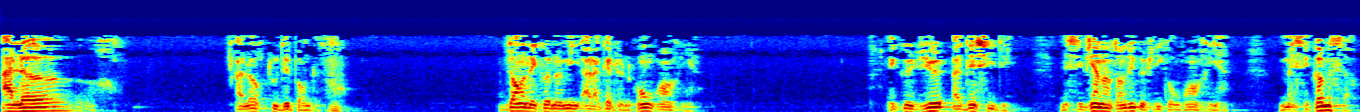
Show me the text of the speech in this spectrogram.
Alors, alors tout dépend de vous. Dans l'économie à laquelle je ne comprends rien, et que Dieu a décidé, mais c'est bien entendu que je n'y comprends rien, mais c'est comme ça,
